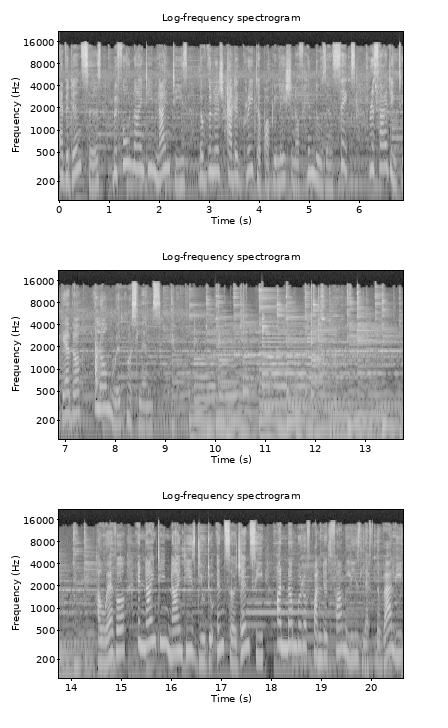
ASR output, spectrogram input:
Evidences, before 1990s, the village had a greater population of Hindus and Sikhs residing together along with Muslims. However, in 1990s due to insurgency, a number of Pandit families left the valley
